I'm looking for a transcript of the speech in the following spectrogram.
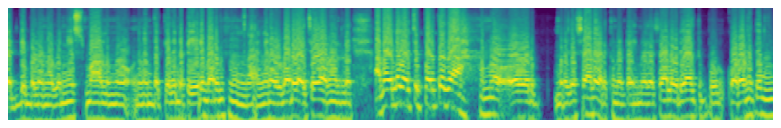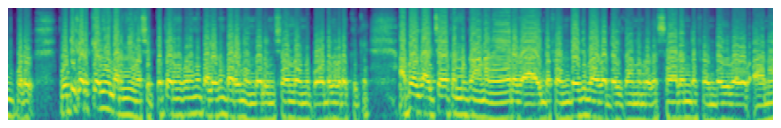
അടിപൊളിയാണ് വെന്യൂസ് മാൾ എന്നോ അങ്ങനെ എന്തൊക്കെ ഇതിന്റെ പേര് പറയും. അങ്ങനെ ഒരുപാട് കാഴ്ചകൾ പറഞ്ഞിട്ടില്ലേ. അപ്പൊ അതിന്റെ കുറച്ച് ഇപ്പുറത്തതാ നമ്മൾ ഒരു മൃഗശാല കിടക്കുന്ന ടൈം മൃഗശാല ഒരു കാലത്ത് കൊറോണയ്ക്ക് മുമ്പ് പറഞ്ഞു പക്ഷെ ഇപ്പൊ തുറന്നപ്പോഴൊന്നും പലരും പറയുന്നു. എന്തായാലും ഇൻഷാല്ല ഒന്ന് പോകേണ്ടത് കിടക്കൊക്കെ അപ്പൊ കാഴ്ചകളൊക്കെ നമുക്ക് കാണാം. നേരെ അതിന്റെ ഫ്രണ്ടേജ് ഭാഗമായിട്ടായി കാണുന്ന മൃഗശാലന്റെ ഫ്രണ്ടേജ് ഭാഗം ആന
